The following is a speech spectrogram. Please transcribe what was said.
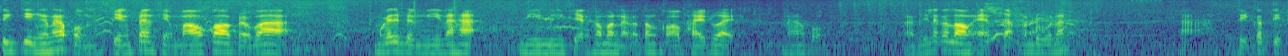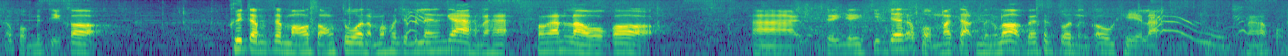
จริงๆนะครับผมเสียงแป้นเสียงเมาส์ก็แบบว่า มันก็จะเป็นแบบนี้นะฮะมีมีเสียงเข้ามาหน่อยก็ต้องขออภัยด้วยนะครับผมอันนี้แล้วก็ลองแอบจับมันดูนะอ่าติดก็ติดก็ผมไม่ติดก็ คือจะจะเหมาสองตัวนะมันคงจะเป็นเรื่องยากนะฮะเพราะงั้นเราก็อ่าเดี๋ยวอย่าคิดเยอะครับผมมาจับหนึ่งรอบได้สักตัวหนึ่งก็โอเคละนะครับผม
